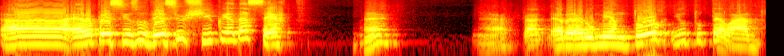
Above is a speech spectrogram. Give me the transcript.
ah, era preciso ver se o Chico ia dar certo. Né? Era, era o mentor e o tutelado.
